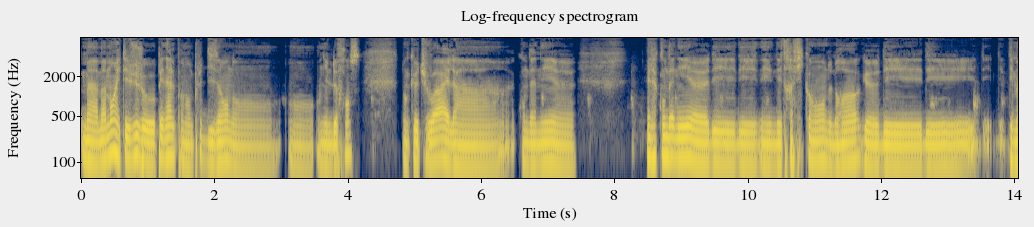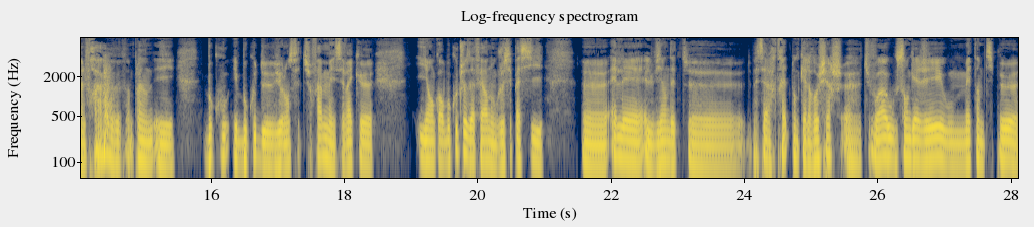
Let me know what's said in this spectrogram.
ma maman a été juge au pénal pendant plus de dix ans dans en, en Île-de-France. Donc tu vois, elle a condamné. Elle a condamné des, des, des, des, trafiquants de drogue, des, des, des, des malfrats, enfin plein et beaucoup et beaucoup de violences faites sur femmes. Mais c'est vrai que il y a encore beaucoup de choses à faire. Donc je sais pas si euh, elle est, elle vient d'être euh, de passer à la retraite, donc elle recherche, euh, tu vois, où s'engager ou mettre un petit peu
